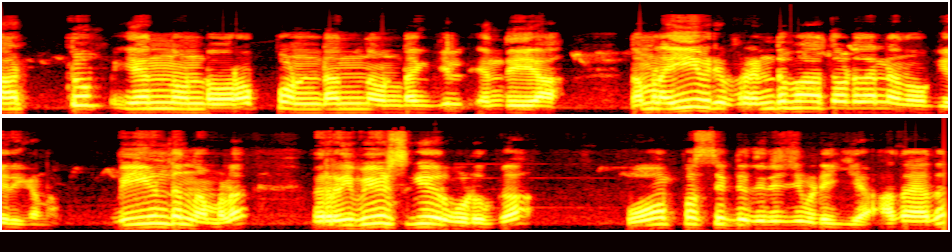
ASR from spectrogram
തട്ടും എന്നുണ്ട് ഉറപ്പുണ്ടെന്നുണ്ടെങ്കിൽ എന്ത് ചെയ്യുക നമ്മൾ ഈ ഒരു ഫ്രണ്ട് ഭാഗത്തോടെ തന്നെ നോക്കിയിരിക്കണം. വീണ്ടും നമ്മൾ റിവേഴ്സ് ഗിയർ കൊടുക്കുക. ഓപ്പോസിറ്റ് തിരിച്ചു പിടിക്കുക. അതായത്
